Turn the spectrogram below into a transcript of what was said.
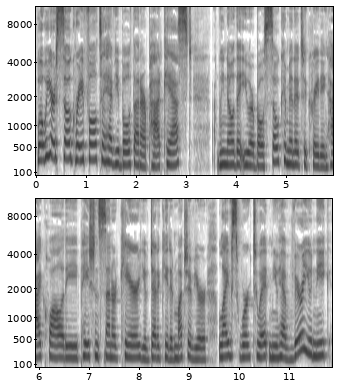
Well, we are so grateful to have you both on our podcast. We know that you are both so committed to creating high quality, patient centered care. You've dedicated much of your life's work to it, and you have very unique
